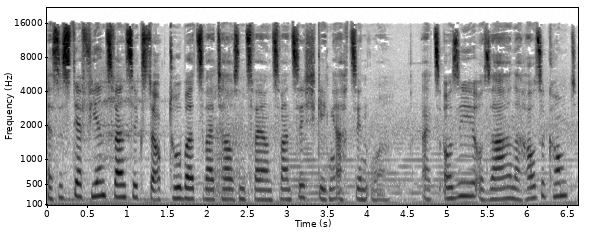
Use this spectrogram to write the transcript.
Es ist der 24. Oktober 2022 gegen 18 Uhr, als Ozzy Osar nach Hause kommt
